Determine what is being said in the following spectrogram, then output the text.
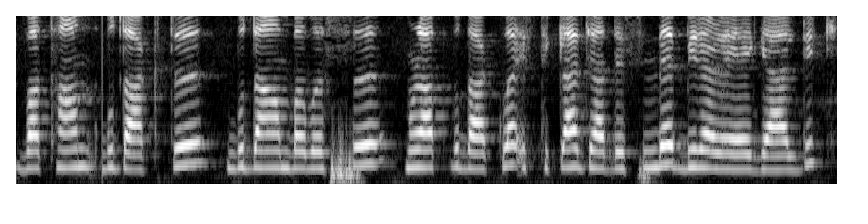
Vatan Budak'tı. Budak'ın babası Murat Budak'la İstiklal Caddesi'nde bir araya geldik.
